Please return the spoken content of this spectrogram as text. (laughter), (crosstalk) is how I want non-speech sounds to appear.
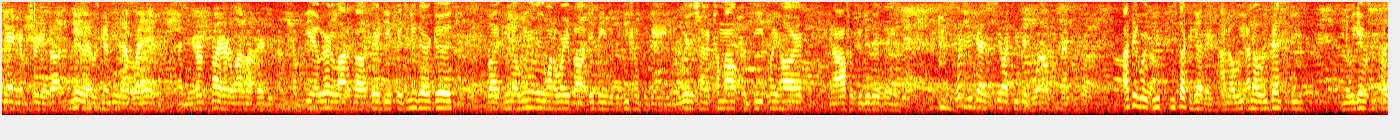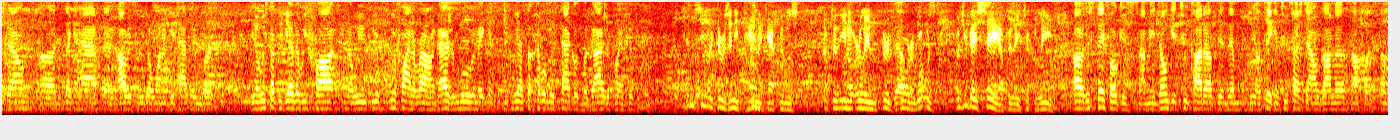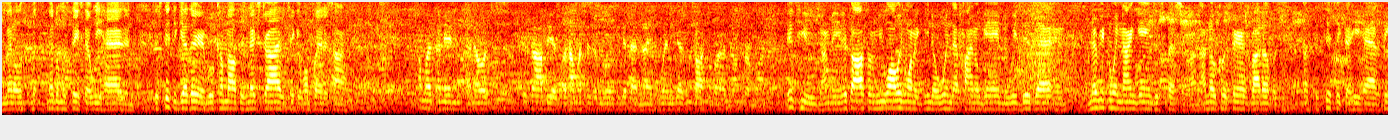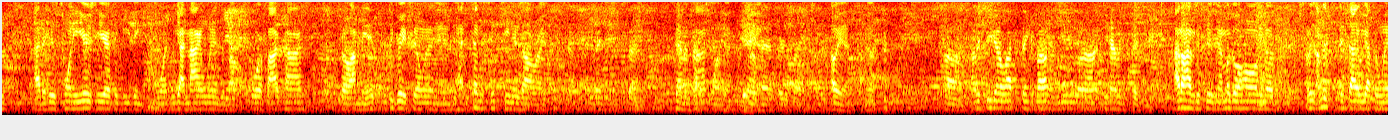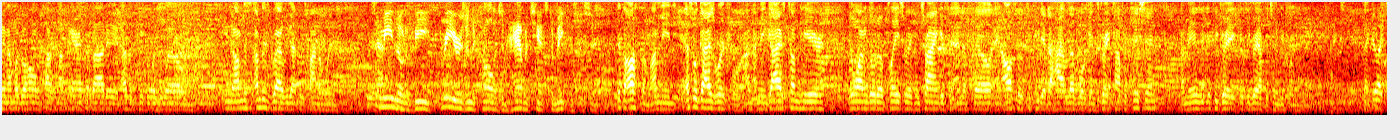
game, I'm sure you thought knew that it was going to be that way, and, and you heard, probably heard a lot about their defense coming. Yeah, we heard a lot about their defense. We knew they were good, but you know we didn't really want to worry about it being just a defensive game. You know, we were just trying to come out, compete, play hard, and our offense could do their thing. (clears throat) What did you guys feel like you did well defensively? I think we, we, we stuck together. I know we I know we've been to we, you know we gave up some touchdowns uh, in the second half that obviously we don't want to get happen, but you know we stuck together. We fought. You know we, we, were, we were flying around. Guys were moving, making. We had a couple of missed tackles, but guys were playing physical. Didn't seem like there was any panic after those, after you know early in the third Yeah. quarter. What was, what did you guys say after they took the lead? Uh, just stay focused. I mean, don't get too caught up in them, you know, taking two touchdowns on us off of some mental mental mistakes that we had, and just stick together, and we'll come out this next drive and take it one play at a time. How much? I mean, I know it's it's obvious, but how much does it mean to get that ninth win? You guys have talked about it now for a month. It's huge. I mean, it's awesome. You always want to, you know, win that final game, and we did that. And whenever you can win nine games, it's special. I know Coach Ferentz brought up a statistic that he had. I think out of his 20 years here, I think he think we got nine wins about four or five times. So I mean, it's, it's a great feeling, and send the seniors out right. I think it's seven. Seven times? Twenty. Yeah, It's not yeah. Thirty-five percent. Oh yeah. yeah. (laughs) Um, obviously, you got a lot to think about, and you uh, you have a decision. I don't have a decision. I'm gonna go home. You know, I'm just excited we got the win. I'm gonna go home, talk to my parents about it, and other people as well. And, you know, I'm just I'm just glad we got this final win. What's it mean though to be three years into college and have a chance to make this decision? It's awesome. I mean, that's what guys work for. I I mean, guys come here, they want to go to a place where they can try and get to the NFL and also compete at a high level against great competition. I mean, it's, it's a great it's a great opportunity for me. Thank you. feel like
